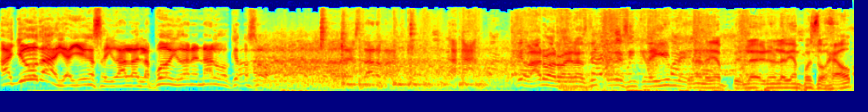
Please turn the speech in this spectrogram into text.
¡Ayuda! Y ya llegas a ayudarla. ¿La puedo ayudar en algo? ¿Qué pasó? A Starbucks. ¡Qué bárbaro! Eras eres increíble. ¿No le, había- le- no le habían puesto help?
